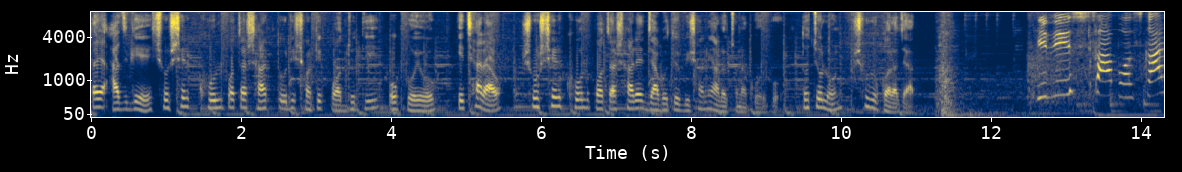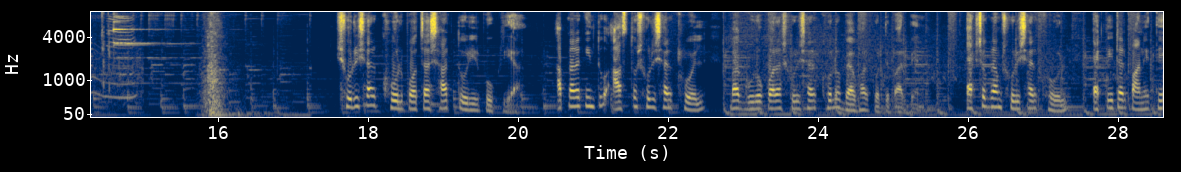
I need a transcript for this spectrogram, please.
তাই আজকে শস্যের খোল পচা সার তৈরির সঠিক পদ্ধতি ও প্রয়োগ, এছাড়াও শস্যের খোল পচা সারের যাবতীয় বিষয় নিয়ে আলোচনা করব। তো চলুন শুরু করা যাক। সরিষার খোল পচা সার তৈরির প্রক্রিয়া। আপনারা কিন্তু আস্ত সরিষার খোল বা গুঁড়ো করা সরিষার খোলও ব্যবহার করতে পারবেন। একশো গ্রাম সরিষার খোল এক লিটার পানিতে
